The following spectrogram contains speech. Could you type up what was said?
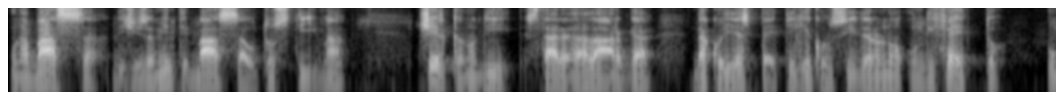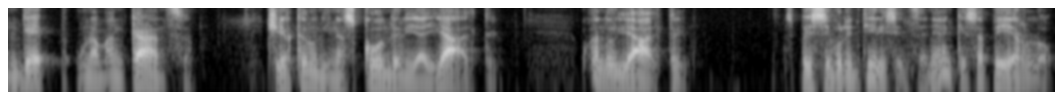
una bassa, decisamente bassa autostima, cercano di stare alla larga da quegli aspetti che considerano un difetto, un gap, una mancanza, cercano di nasconderli agli altri, quando gli altri, spesso e volentieri senza neanche saperlo,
